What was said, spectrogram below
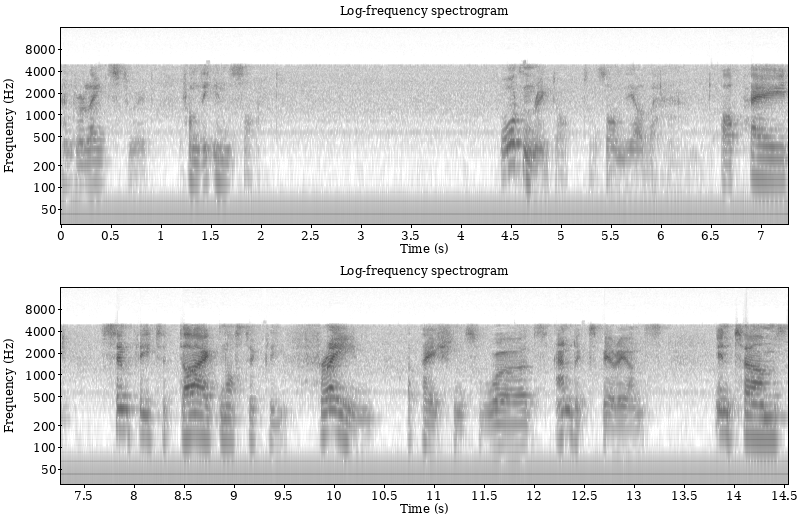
and relates to it from the inside. Ordinary doctors, on the other hand, are paid simply to diagnostically frame a patient's words and experience in terms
